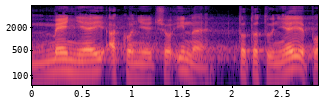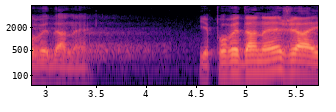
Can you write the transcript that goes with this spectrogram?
menej ako niečo iné. Toto tu nie je povedané. Je povedané, že aj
